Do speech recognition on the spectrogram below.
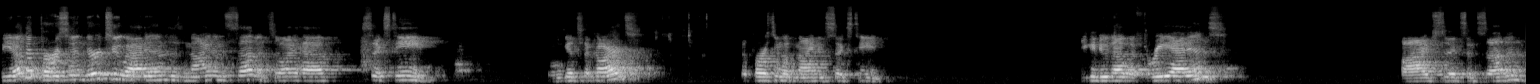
The other person, their two addends is nine and seven, so I have 16. Who gets the cards? The person with nine and 16. You can do that with three addends. Five, six, and seven.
